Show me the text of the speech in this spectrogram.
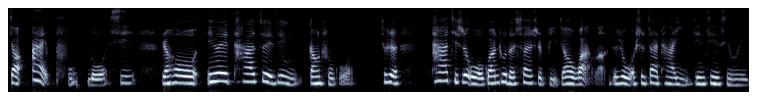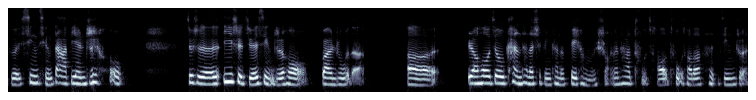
叫艾普罗西。然后，因为他最近刚出国，就是他其实我关注的算是比较晚了，就是我是在他已经进行了一个心情大变之后，就是意识觉醒之后关注的。呃，然后就看他的视频，看的非常的爽，因为他吐槽吐槽的很精准。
